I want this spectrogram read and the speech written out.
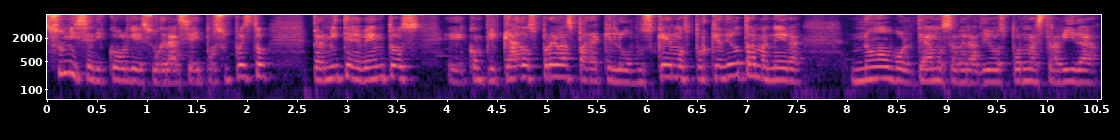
su misericordia y su gracia. Y por supuesto, permite eventos eh, complicados, pruebas para que lo busquemos, porque de otra manera no volteamos a ver a Dios por nuestra vida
